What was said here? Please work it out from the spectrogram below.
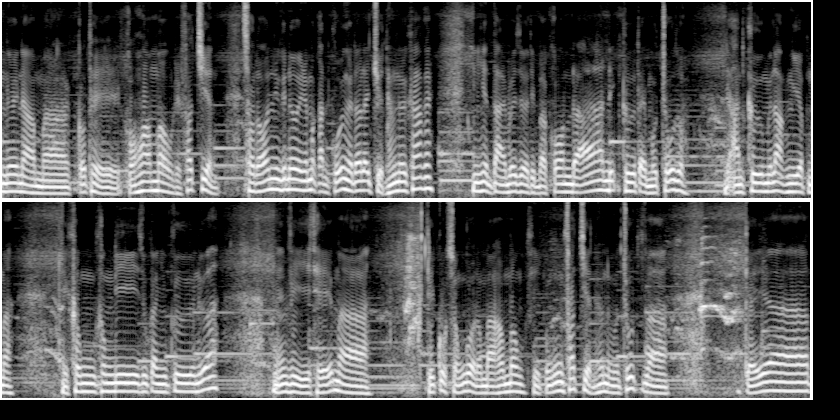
nơi nào mà có thể có hoa màu để phát triển. Sau đó những cái nơi nếu mà cằn cối người ta lại chuyển sang nơi khác ấy. Nhưng hiện tại bây giờ thì bà con đã định cư tại một chỗ rồi, để an cư mới lạc nghiệp mà thì không không đi du canh du cư nữa. Nên vì thế mà cái cuộc sống của đồng bào Hâm Mông thì cũng phát triển hơn được một chút và cái uh,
